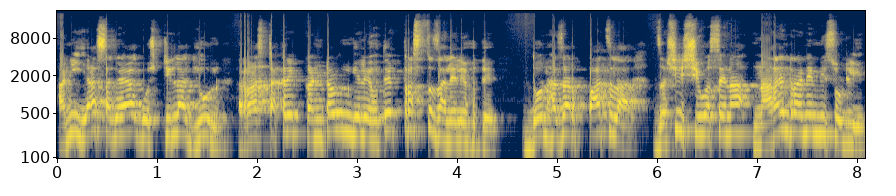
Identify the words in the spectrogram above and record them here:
आणि या सगळ्या गोष्टीला घेऊन राज ठाकरे कंटाळून गेले होते त्रस्त झालेले होते. दोन हजार पाच ला जशी शिवसेना नारायण राणेंनी सोडली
